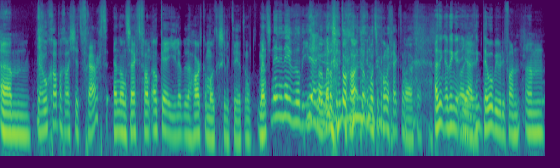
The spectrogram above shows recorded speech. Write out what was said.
um, Ja, hoe grappig als je het vraagt en dan zegt van oké, jullie hebben de hardcore mode geselecteerd. En mensen, nee, nee, nee, we wilden easy mode. Maar dat zit toch hard, om het gewoon gek te maken. I think, I think, Oh, yeah, I think that will be really fun. Um,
